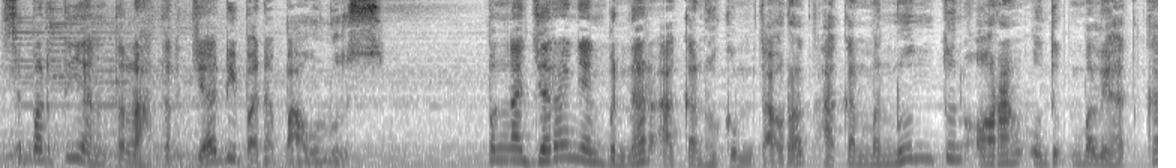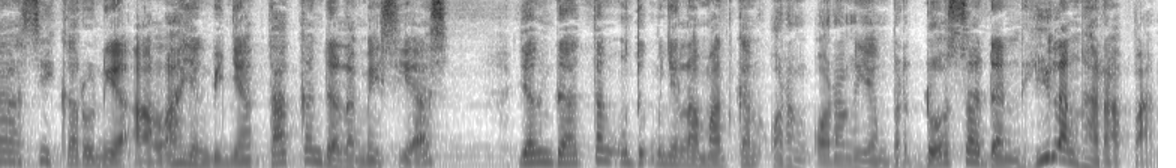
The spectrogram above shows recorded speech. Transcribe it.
seperti yang telah terjadi pada Paulus. Pengajaran yang benar akan hukum Taurat akan menuntun orang untuk melihat kasih karunia Allah yang dinyatakan dalam Mesias yang datang untuk menyelamatkan orang-orang yang berdosa dan hilang harapan.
